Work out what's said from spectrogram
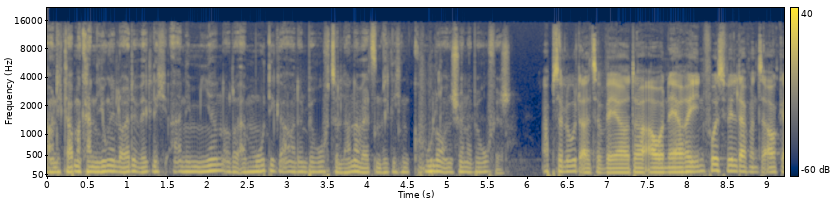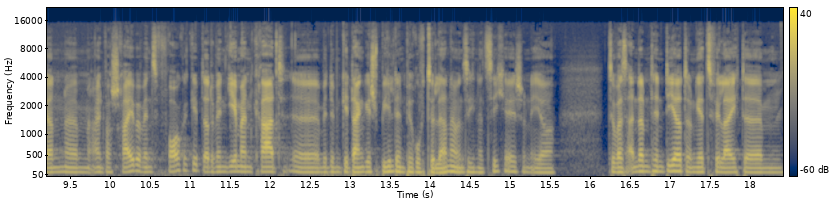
Und ich glaube, man kann junge Leute wirklich animieren oder ermutigen, den Beruf zu lernen, weil es ein wirklich ein cooler und schöner Beruf ist. Absolut, also wer da auch nähere Infos will, darf uns auch gerne ähm, einfach schreiben, wenn es Fragen gibt oder wenn jemand gerade äh, mit dem Gedanke spielt, den Beruf zu lernen und sich nicht sicher ist und eher zu was anderem tendiert und jetzt vielleicht ähm,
